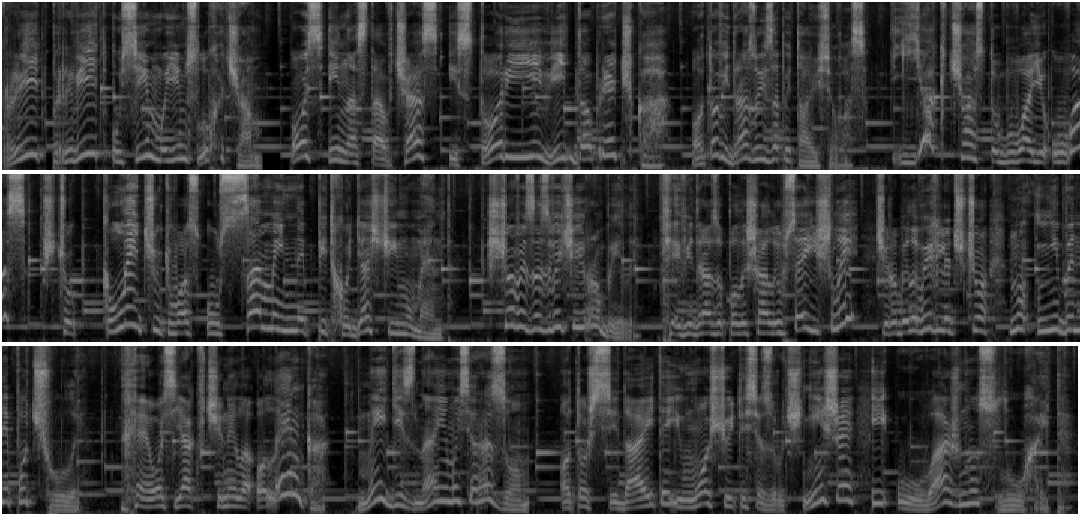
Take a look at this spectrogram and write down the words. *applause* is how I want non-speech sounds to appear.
Привіт, привіт усім моїм слухачам. Ось і настав час історії від добрячка. Ото відразу і запитаюся вас. Як часто буває у вас, що кличуть вас у самий непідходящий момент? Що ви зазвичай робили? Відразу полишали все і йшли? Чи робили вигляд, що ну ніби не почули? Ось як вчинила Оленка, ми дізнаємося разом. Отож сідайте і вмощуйтеся зручніше і уважно слухайте.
